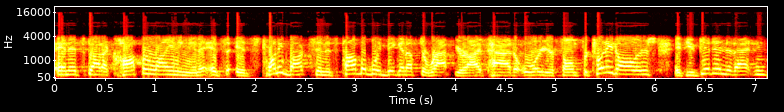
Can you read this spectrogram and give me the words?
and it's got a copper lining in it. It's it's twenty bucks, and it's probably big enough to wrap your iPad or your phone for twenty dollars. If you get into that, and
